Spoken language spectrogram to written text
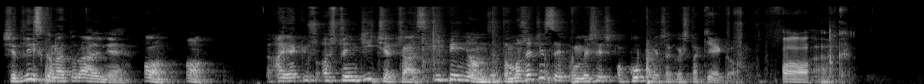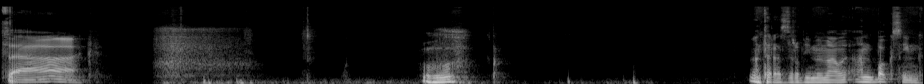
siedlisko naturalnie. O, o. A jak już oszczędzicie czas i pieniądze, to możecie sobie pomyśleć o kupnie czegoś takiego. O, tak. Tak. Uff. A teraz zrobimy mały unboxing.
